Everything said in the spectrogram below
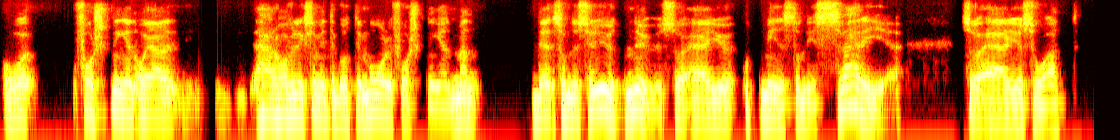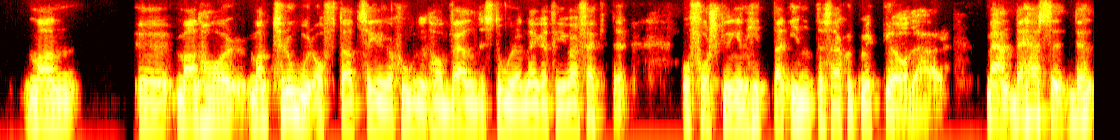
Och forskningen, och jag, här har vi liksom inte gått i mål i forskningen, men det, som det ser ut nu så är ju åtminstone i Sverige så är det ju så att man, eh, man, har, man tror ofta att segregationen har väldigt stora negativa effekter och forskningen hittar inte särskilt mycket av det här. Men det här, det,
